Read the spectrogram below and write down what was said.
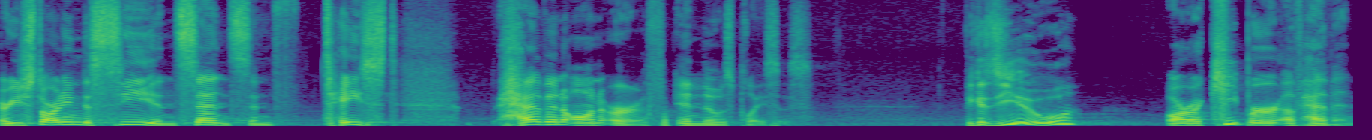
Are you starting to see and sense and taste heaven on earth in those places? Because you are a keeper of heaven.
